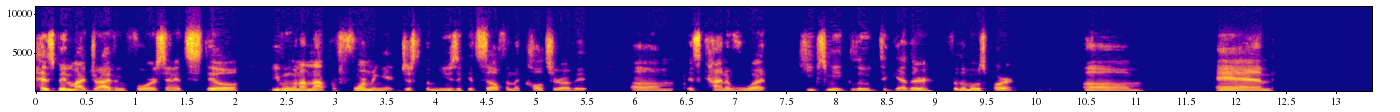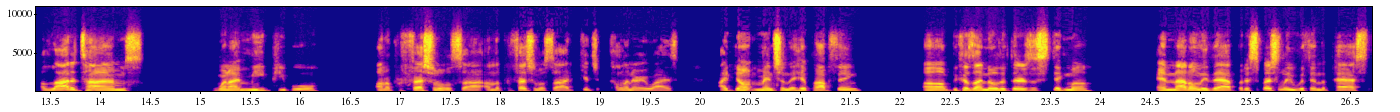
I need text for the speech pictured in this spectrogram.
has been my driving force, and it's still even when I'm not performing it, just the music itself and the culture of it um, is kind of what keeps me glued together for the most part. Um, and a lot of times when I meet people on a professional side, on the professional side, kitchen, culinary wise, I don't mention the hip hop thing uh, because I know that there's a stigma. And not only that, but especially within the past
